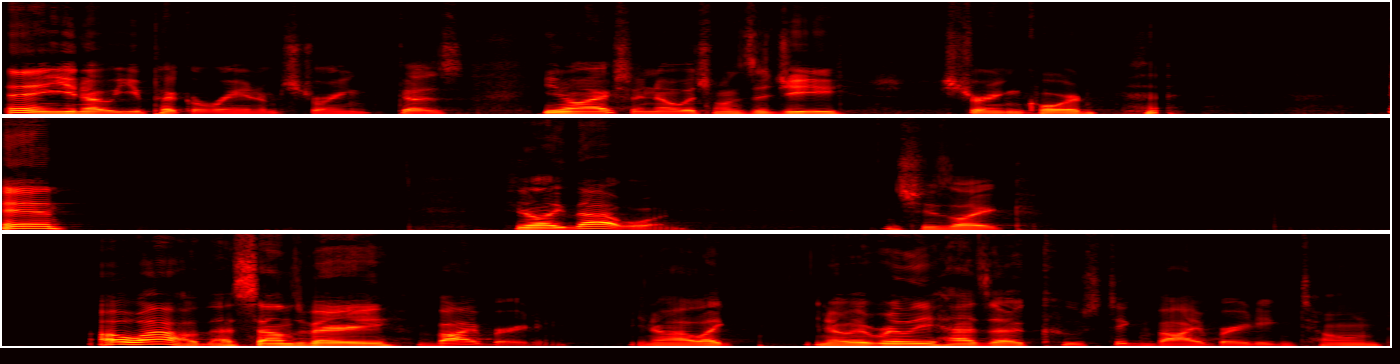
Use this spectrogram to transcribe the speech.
And you know, you pick a random string because you don't actually know which one's the G string chord. and you're like that one. And she's like, Oh wow, that sounds very vibrating. You know, I like you know, it really has a acoustic vibrating tone.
